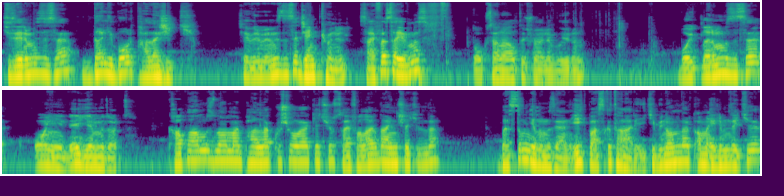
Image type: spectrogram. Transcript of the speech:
Çizerimiz ise Dalibor Talajik. Çevirmemiz ise Cenk Könül. Sayfa sayımız 96 şöyle buyurun. Boyutlarımız ise 17, 24. Kapağımız normal parlak kuşu olarak geçiyor. Sayfalar da aynı şekilde. Basım yılımız yani ilk baskı tarihi 2014 ama elimdeki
